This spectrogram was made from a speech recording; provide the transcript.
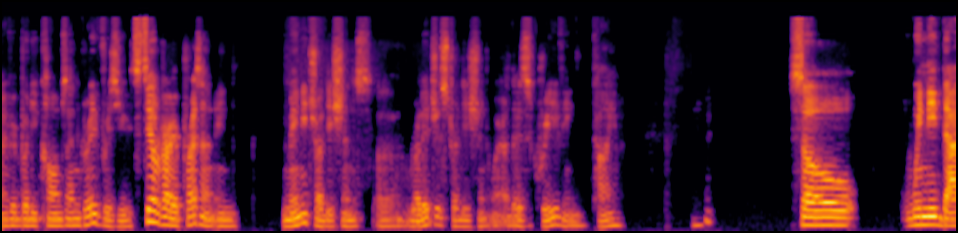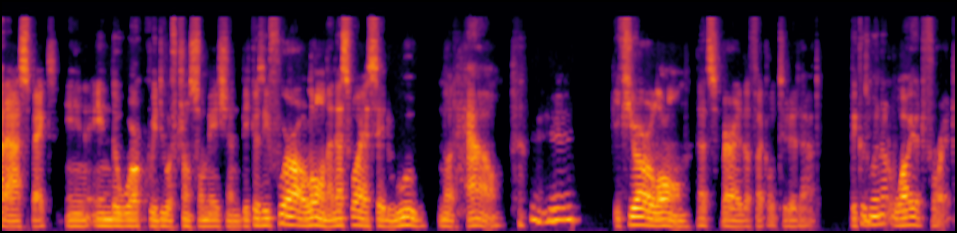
Everybody comes and grieve with you. It's still very present in many traditions, uh, religious tradition where there's grieving time. Mm-hmm. So we need that aspect in in the work we do of transformation because if we are alone, and that's why I said who, not how. Mm-hmm. If you are alone, that's very difficult to do that because we're not wired for it.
